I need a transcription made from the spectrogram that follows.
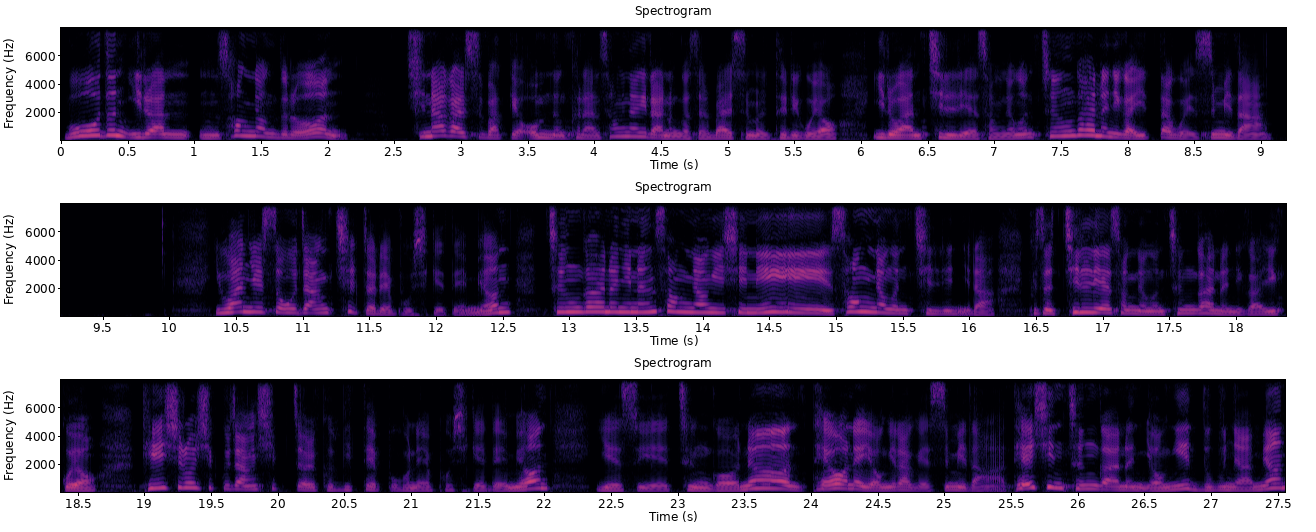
모든 이러한 성령들은 지나갈 수밖에 없는 그러한 성령이라는 것을 말씀을 드리고요. 이러한 진리의 성령은 증가하는 이가 있다고 했습니다. 요한일서 5장 7절에 보시게 되면 증가하는 이는 성령이시니 성령은 진리니라. 그래서 진리의 성령은 증가하는 이가 있고요. 계시록 19장 10절 그 밑에 부분에 보시게 되면 예수의 증거는 대원의 영이라고 했습니다. 대신 증가하는 영이 누구냐면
